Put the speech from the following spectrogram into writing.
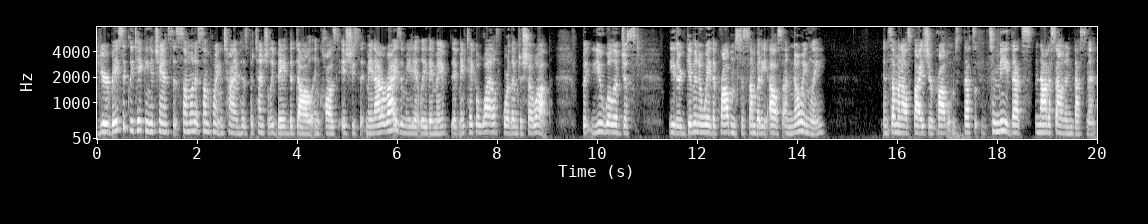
you're basically taking a chance that someone at some point in time has potentially bathed the doll and caused issues that may not arise immediately. They may it may take a while for them to show up. But you will have just either given away the problems to somebody else unknowingly and someone else buys your problems. That's to me that's not a sound investment.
